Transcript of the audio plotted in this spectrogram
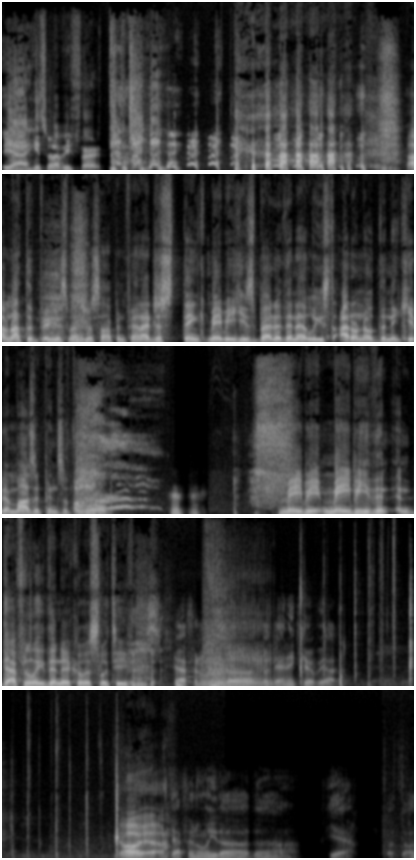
Yeah, he's gonna be third. I'm not the biggest Max Verstappen fan. I just think maybe he's better than at least, I don't know, the Nikita Mazepins of the world. maybe, maybe, the, and definitely the Nicholas Latifis. Definitely the, the Danny Kvyat. Oh, yeah. Definitely the the yeah. The, the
